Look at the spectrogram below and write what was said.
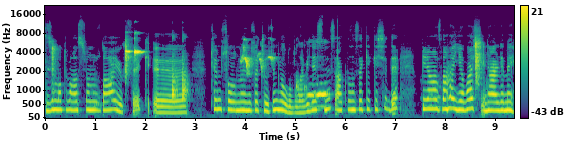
Sizin motivasyonunuz daha yüksek. Ee, tüm sorunlarınıza çözüm yolu bulabilirsiniz. Aklınızdaki kişi de biraz daha yavaş ilerleme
